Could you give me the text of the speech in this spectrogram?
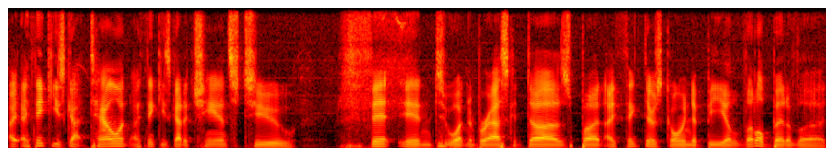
I, I think he's got talent. I think he's got a chance to fit into what Nebraska does, but I think there's going to be a little bit of a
